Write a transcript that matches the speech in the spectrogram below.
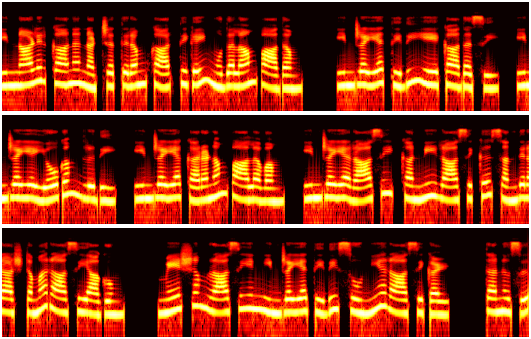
இந்நாளிற்கான நட்சத்திரம் கார்த்திகை முதலாம் பாதம். இன்றைய திதி ஏகாதசி. இன்றைய யோகம் திருதி. இன்றைய கரணம் பாலவம். இன்றைய ராசி கன்னி ராசிக்கு சந்திராஷ்டம ராசியாகும். மேஷம் ராசியின் இன்றைய திதி சூன்ய ராசிகள். தனுசு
